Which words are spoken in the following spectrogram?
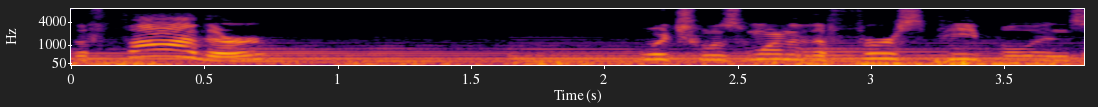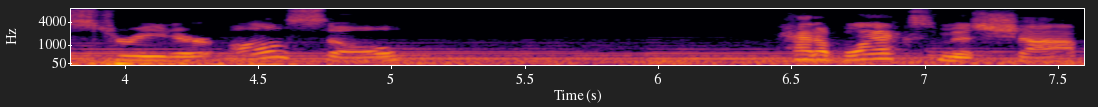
The father, which was one of the first people in Streator, also had a blacksmith shop.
